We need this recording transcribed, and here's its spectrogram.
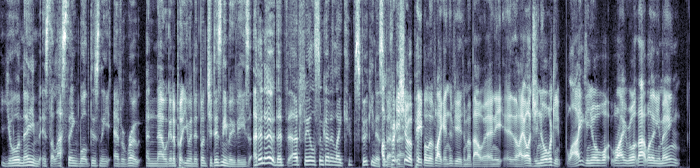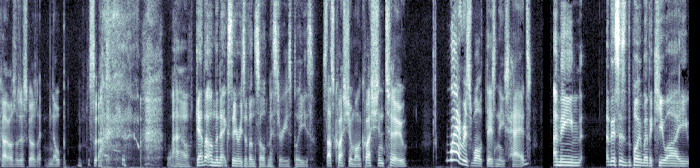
Your name is the last thing Walt Disney ever wrote, and now we're going to put you in a bunch of Disney movies. I don't know. I'd feel some kind of like spookiness I'm pretty that. sure people have like interviewed him about it, and he, they're like, "Oh, do you know what? He, why? Do you know what, why he wrote that? What do you mean?" Kurt Russell just goes like, "Nope." So, Wow. Get that on the next series of Unsolved Mysteries, please. so that's question one. Question two: Where is Walt Disney's head? I mean, this is the point where the QI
